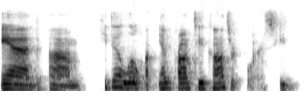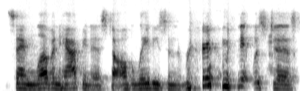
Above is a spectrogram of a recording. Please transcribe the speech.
and um, he did a little impromptu concert for us he sang love and happiness to all the ladies in the room and it was just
